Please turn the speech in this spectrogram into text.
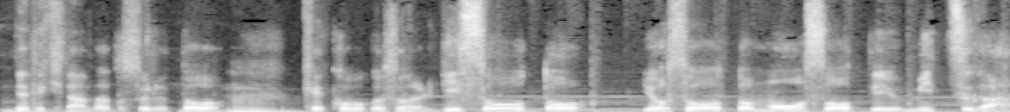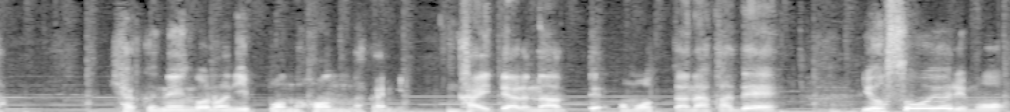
出てきたんだとすると、うん。結構僕その理想と予想と妄想っていう3つが100年後の日本の本の中に書いてあるなって思った中で、予想よりも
